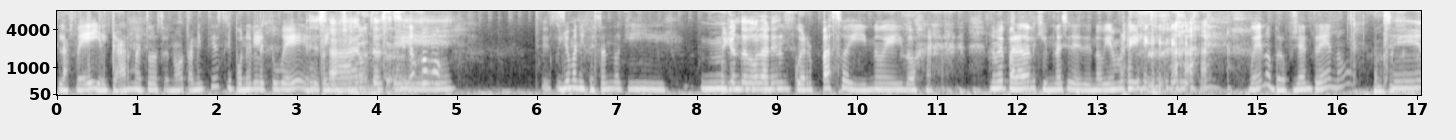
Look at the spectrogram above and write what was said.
la fe y el karma y todo eso, no, también tienes que ponerle tu empeño, Exacto, sí. Si no, ¿cómo? Sí, sí. Yo manifestando aquí Un millón de dólares. un cuerpazo y no he ido, no me he parado al gimnasio desde noviembre. bueno, pero pues ya entré, ¿no? Sí,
